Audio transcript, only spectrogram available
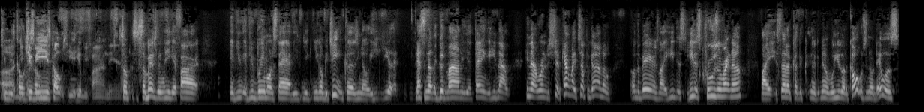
uh, QB's coach or QB's coach, he, he'll be fine then. So so basically, when he get fired, if you if you bring him on staff, you, you you're gonna be cheating because you know he, he that's another good mind of your thing. and He not he not running the ship. Kind of like Chuck Pagano on the Bears. Like he just he just cruising right now. Like instead of the- you know when he was on the coach, you know they was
